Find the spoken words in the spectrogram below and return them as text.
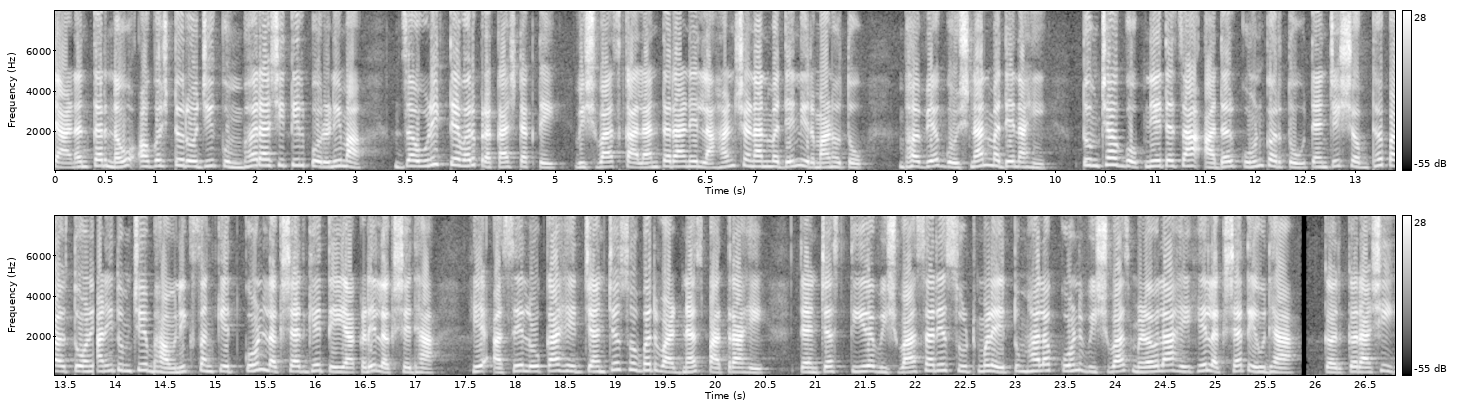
त्यानंतर नऊ ऑगस्ट रोजी कुंभ राशीतील पौर्णिमा जवळीकतेवर प्रकाश टाकते. विश्वास कालांतराने लहान क्षणांमध्ये निर्माण होतो. भव्य घोषणांमध्ये नाही. तुमच्या गोपनीयतेचा आदर कोण करतो? त्यांचे शब्द पाळतो आणि तुमचे भावनिक संकेत कोण लक्षात घेते याकडे लक्ष द्या. हे असे लोक आहेत ज्यांच्यासोबत वाढण्यास पात्र आहे. त्यांच्या स्थिर विश्वासार्ह सूटमुळे तुम्हाला कोण विश्वास मिळवला आहे हे लक्षात येऊ द्या. कर्क राशी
